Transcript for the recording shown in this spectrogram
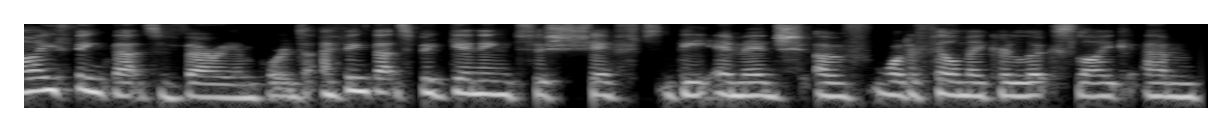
I think that's very important. I think that's beginning to shift the image of what a filmmaker looks like, um,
